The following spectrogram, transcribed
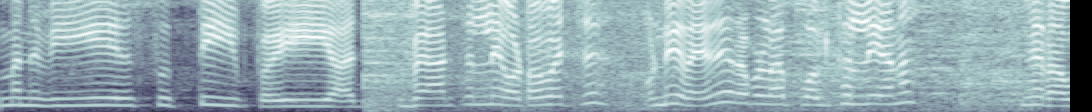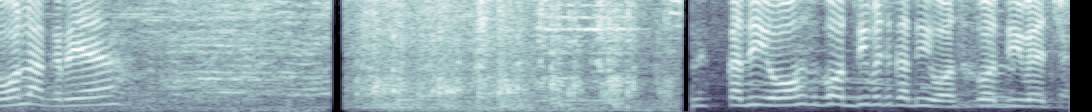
ਮਨਵੀਰ ਸੁੱਤੀ ਪਈ ਅੱਜ ਬੈਠ ਚੱਲੇ ਆਟੋ ਵਿੱਚ। ਉਹ ਹਨੇਰਾ ਹੀ ਬੜਾ, ਪੁਲ ਥੱਲੇ ਆ ਨਾ। ਹਨੇਰਾ ਬਹੁਤ ਲੱਗ ਰਿਹਾ ਕਦੀ ਉਸ ਗੋਦੀ ਵਿੱਚ, ਕਦੀ ਉਸ ਗੋਦੀ ਵਿੱਚ।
